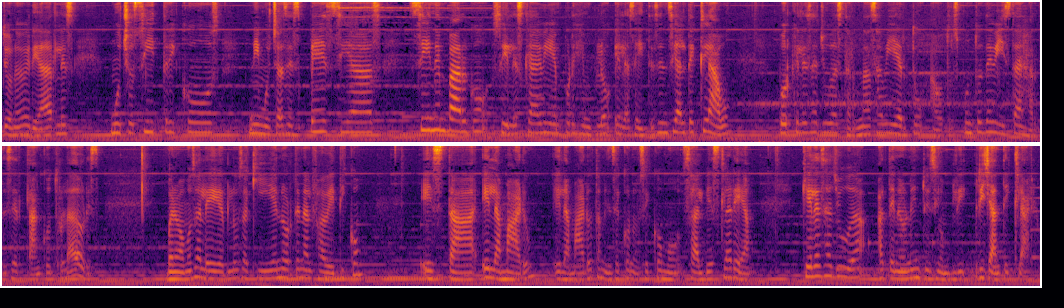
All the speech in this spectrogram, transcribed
yo no debería darles muchos cítricos ni muchas especias. Sin embargo, sí les cae bien, por ejemplo, el aceite esencial de clavo, porque les ayuda a estar más abierto a otros puntos de vista, a dejar de ser tan controladores. Bueno, vamos a leerlos aquí en orden alfabético. Está el amaro, el amaro también se conoce como salvia esclarea, que les ayuda a tener una intuición brillante y clara.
